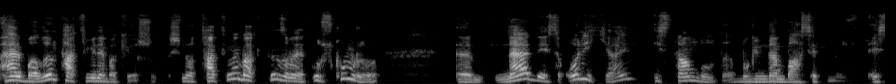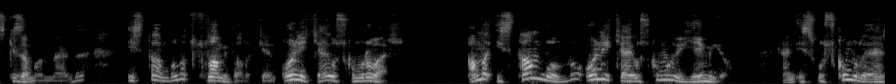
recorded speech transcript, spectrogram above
her balığın takvimine bakıyorsun. Şimdi o takvime baktığın zaman evet Uskumru e, neredeyse 12 ay İstanbul'da, bugünden bahsetmiyoruz, eski zamanlarda İstanbul'da tutulan bir balık yani. 12 ay uskumru var. Ama İstanbullu 12 ay uskumru yemiyor. Yani uskumru yani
